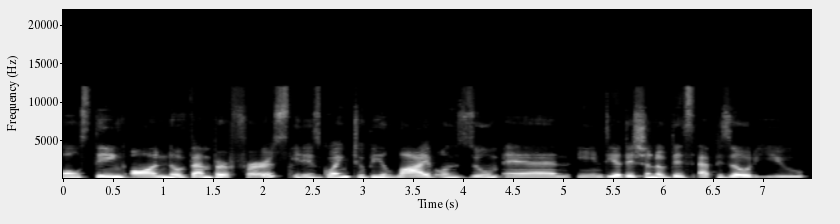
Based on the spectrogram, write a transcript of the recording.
hosting on November 1st. It is going to be live on Zoom, and in the addition of this episode, you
